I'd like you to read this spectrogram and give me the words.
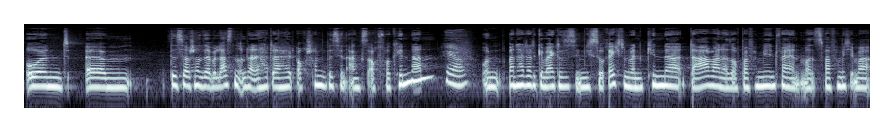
Und ähm, das war schon sehr belastend. Und dann hat er halt auch schon ein bisschen Angst auch vor Kindern. Ja. Und man hat halt gemerkt, das ist ihm nicht so recht. Und wenn Kinder da waren, also auch bei Familienfeiern, es war für mich immer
